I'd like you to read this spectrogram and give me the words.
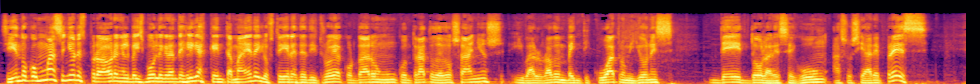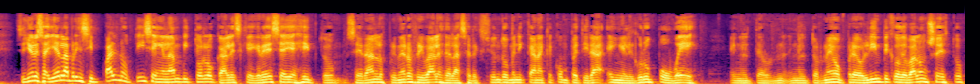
Siguiendo con más, señores, pero ahora en el béisbol de grandes ligas, Kenta Maeda y los Tigres de Detroit acordaron un contrato de dos años y valorado en 24 millones de dólares, según Associated Press. Señores, ayer la principal noticia en el ámbito local es que Grecia y Egipto serán los primeros rivales de la selección dominicana que competirá en el grupo B, en el, torneo preolímpico de baloncesto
